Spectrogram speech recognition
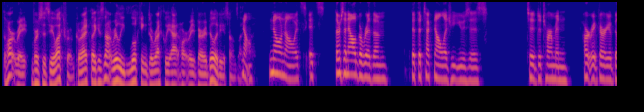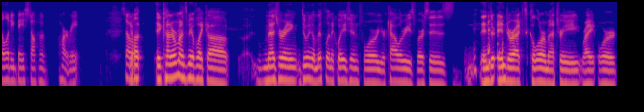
the heart rate versus the electrode, correct? Like it's not really looking directly at heart rate variability. It sounds like no, no, no. It's it's there's an algorithm that the technology uses to determine heart rate variability based off of heart rate. So. You know, it kind of reminds me of like uh measuring doing a mifflin equation for your calories versus ind- indirect calorimetry right or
